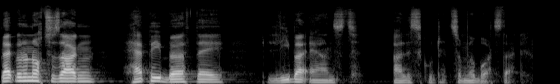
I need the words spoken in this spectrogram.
bleibt mir nur noch zu sagen, Happy Birthday, lieber Ernst, alles Gute zum Geburtstag.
